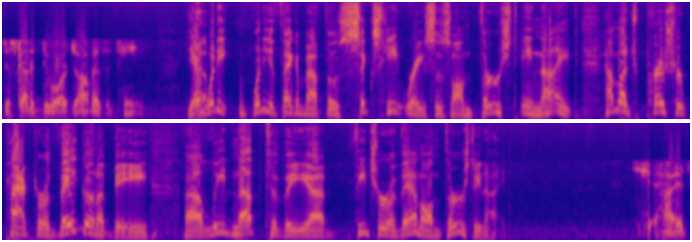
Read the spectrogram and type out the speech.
just got to do our job as a team. Yeah, yep. what do you what do you think about those six heat races on Thursday night? How much pressure packed are they going to be uh, leading up to the uh, feature event on Thursday night? Yeah, it's.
